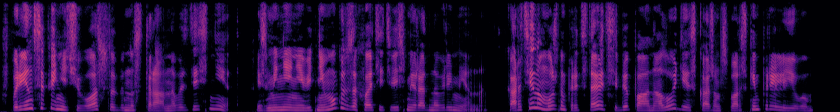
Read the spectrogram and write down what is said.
В принципе, ничего особенно странного здесь нет. Изменения ведь не могут захватить весь мир одновременно. Картину можно представить себе по аналогии, скажем, с морским приливом,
